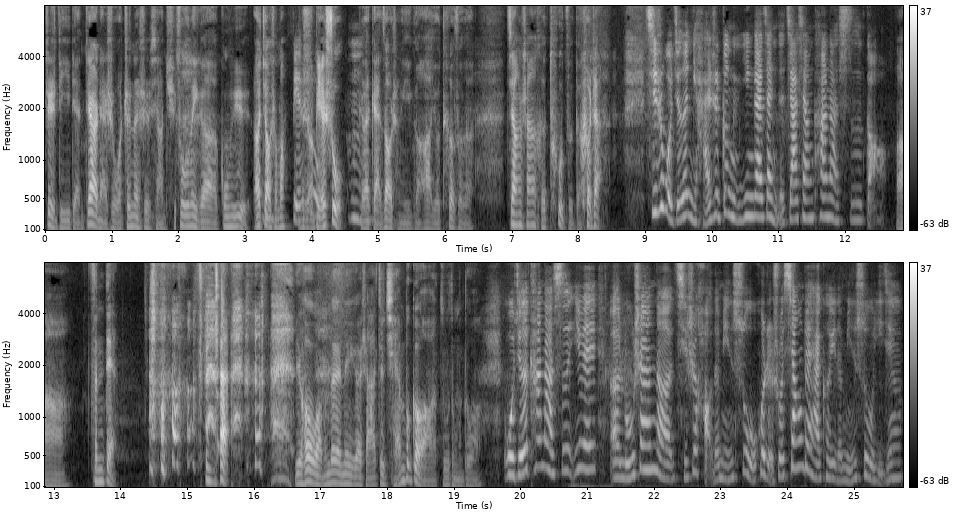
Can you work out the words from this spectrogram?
这是第一点，第二点是我真的是想去租那个公寓，啊，叫什么？那个别墅别墅，嗯给它改造成一个啊有特色的江山和兔子的客栈其实我觉得你还是更应该在你的家乡喀纳斯搞。啊，分店、分站。以后我们的那个啥，就钱不够啊，租这么多。我觉得喀纳斯，因为呃庐山呢，其实好的民宿或者说相对还可以的民宿已经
